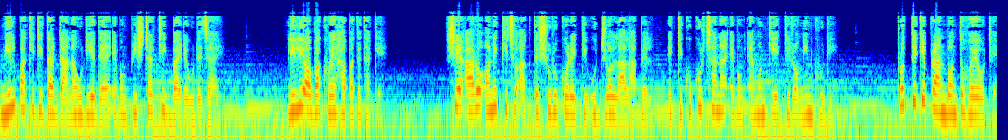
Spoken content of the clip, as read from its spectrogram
নীল পাখিটি তার ডানা উড়িয়ে দেয় এবং পৃষ্ঠার ঠিক বাইরে উড়ে যায়। লিলি অবাক হয়ে হাঁপাতে থাকে। সে আরও অনেক কিছু আঁকতে শুরু করে একটি উজ্জ্বল লাল আপেল, একটি কুকুরছানা এবং এমনকি একটি রঙিন ঘুড়ি। প্রত্যেকে প্রাণবন্ত হয়ে ওঠে।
